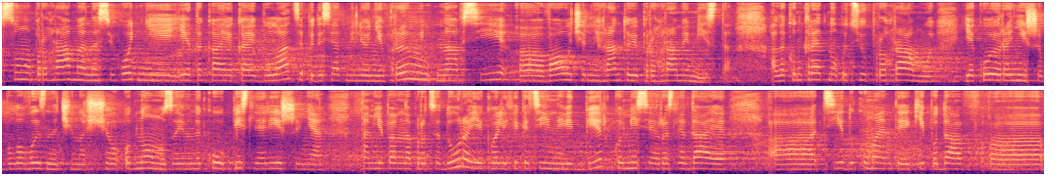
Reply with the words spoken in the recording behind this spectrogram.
Сума програми на сьогодні є така, яка і була. Це 50 мільйонів гривень на всі е, ваучерні грантові програми міста. Але конкретно оцю програму, якою раніше було визначено, що одному заявнику після рішення там є певна процедура, є кваліфікаційний відбір. Комісія розглядає е, ці документи, які подав е,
